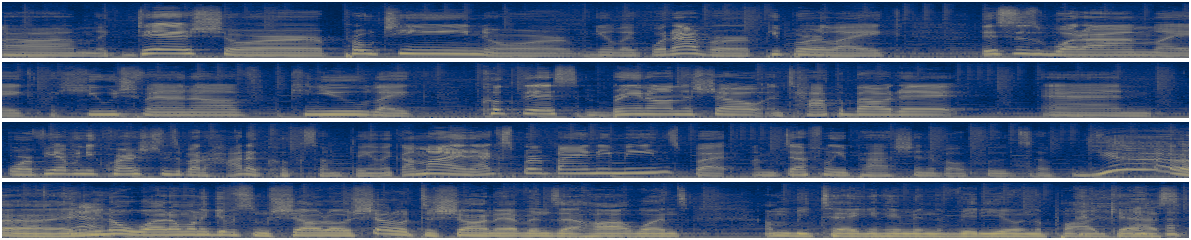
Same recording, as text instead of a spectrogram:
um like dish or protein or you know like whatever, people are like this is what I'm like a huge fan of. Can you like cook this bring it on the show and talk about it? And or if you have any questions about how to cook something, like I'm not an expert by any means, but I'm definitely passionate about food. So Yeah, and Yeah. you know what? I want to give some shout out. Shout out to Sean Evans at Hot Ones. I'm gonna be tagging him in the video in the podcast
